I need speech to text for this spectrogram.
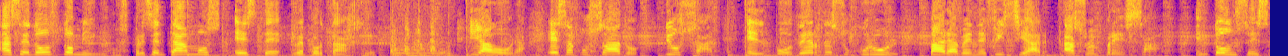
Hace dos domingos presentamos este reportaje. Y ahora es acusado de usar el poder de su curul para beneficiar a su empresa. Entonces,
